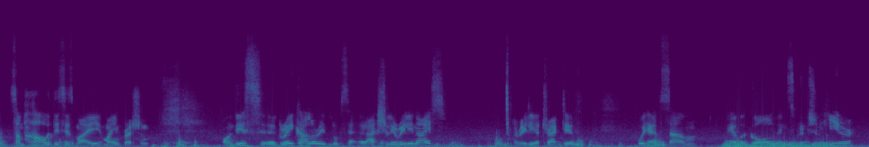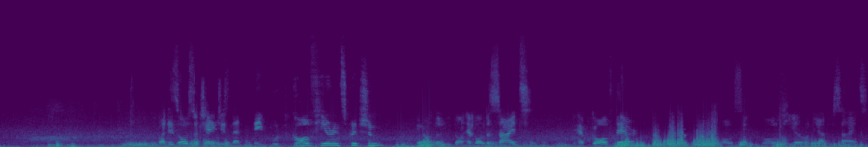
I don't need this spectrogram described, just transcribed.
Somehow, this is my my impression. On this uh, gray color, it looks uh, actually really nice, really attractive. We have some, we have a Golf inscription here, but it also changes that they put golf here inscription. You know, that you don't have on the sides. Have golf there also golf here on the other sides.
